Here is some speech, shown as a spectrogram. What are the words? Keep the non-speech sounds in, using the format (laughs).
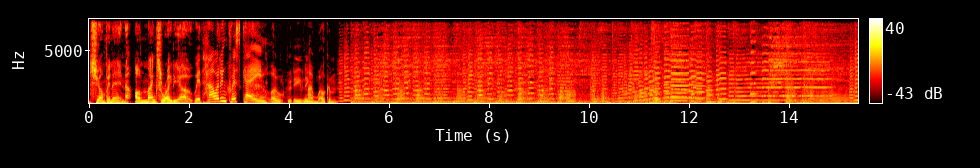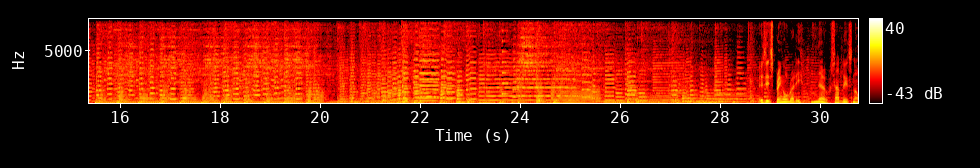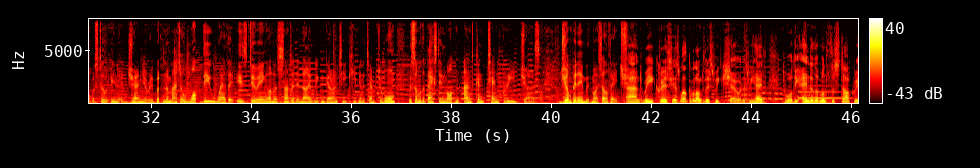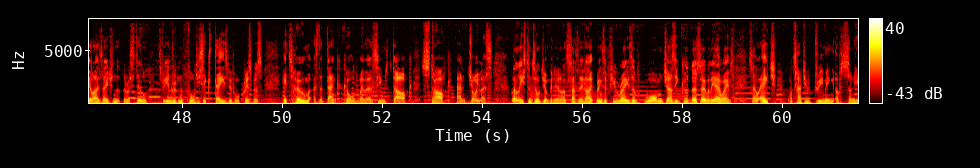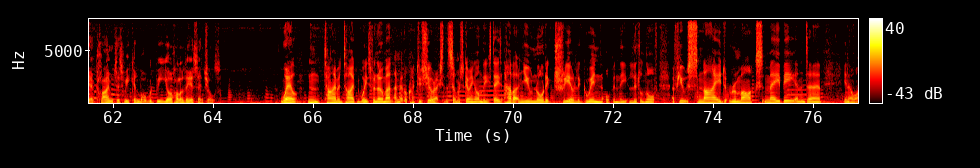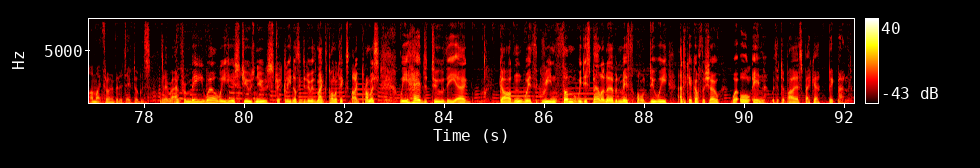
Jumping in on Manx Radio. with Howard and Chris Kane. Hello. Good evening. And welcome. Is it spring already? No, sadly it's not. We're still in January. But no matter what the weather is doing on a Saturday night, we can guarantee keeping the temperature warm with some of the best in modern and contemporary jazz. Jumping in with myself, H. And me, Chris. Yes, welcome along to this week's show. And as we head toward the end of the month, the stark realization that there are still 346 days before Christmas hits home as the dank, cold weather seems dark, stark, and joyless. Well, at least until jumping in on Saturday night brings a few rays of warm, jazzy goodness over the airwaves. So, H, what's had you dreaming of sunnier climes this week, and what would be your holiday essentials? Well, mm, time and tide waits for no man. I'm never quite too sure, actually. There's so much going on these days. How about a new Nordic trio, Le Guin, up in the Little North? A few snide remarks, maybe, and, uh, you know, I might throw in a bit of Dave Douglas. And from me, well, we hear Stu's news, strictly nothing to do with Manx politics, I promise. We head to the uh, garden with Green Thumb. We dispel an urban myth, or do we? And to kick off the show, we're all in with the Tobias Becker Big Band.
